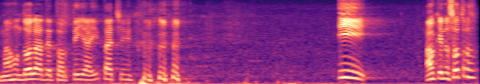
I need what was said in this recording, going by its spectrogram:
Más un dólar de tortilla ahí, tache. y aunque nosotros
